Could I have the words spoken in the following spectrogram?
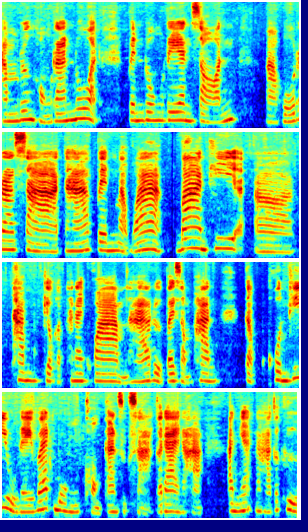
ทำเรื่องของร้านนวด เป็นโรงเรียนสอนอโหราศาสตร์นะคะเป็นแบบว่าบ้านที่อ่าทำเกี่ยวกับทนายความนะคะหรือไปสัมพันธ์กับคนที่อยู่ในแวดวงของการศึกษาก็ได้นะคะ อันนี้นะคะก็คือ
